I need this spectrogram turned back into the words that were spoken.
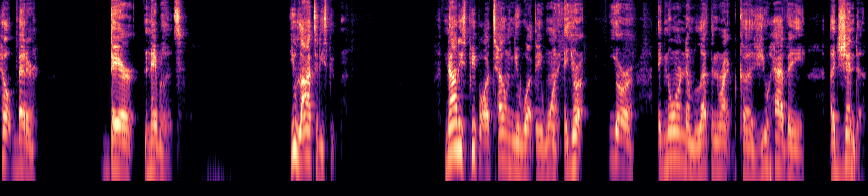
help better their neighborhoods. You lied to these people. Now these people are telling you what they want and you're you're ignoring them left and right because you have a agenda.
